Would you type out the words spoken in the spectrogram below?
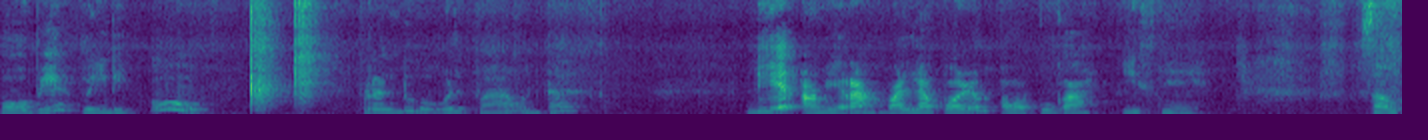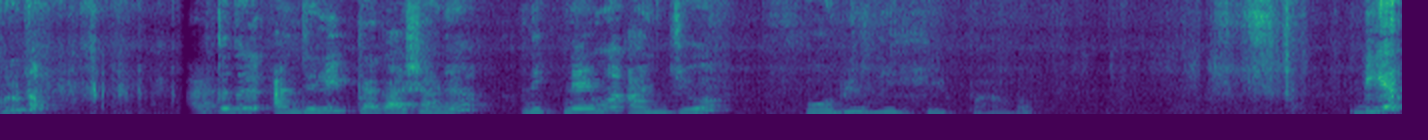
ഹോബി റീഡിംഗ് ഓ ഫ്രണ്ട് ഓൾ പാവുണ്ട് ഡിയർ അമീറ വല്ലപ്പോഴും ഓർക്കുക ഈ സ്നേഹം. സൗഹൃദം. അടുത്തത് അഞ്ജലി പ്രകാശാണ്. നിക് നെയിം അഞ്ജു ഹോബി പാവം. ഡിയർ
